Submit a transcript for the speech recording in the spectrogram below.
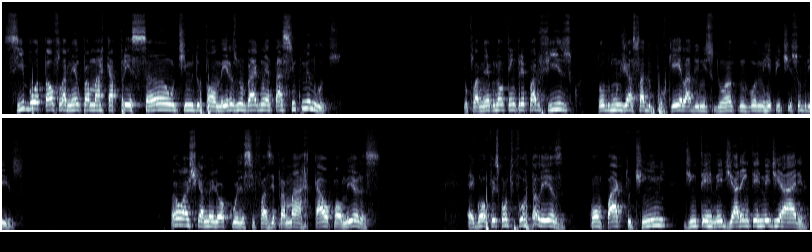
Se botar o Flamengo para marcar pressão, o time do Palmeiras não vai aguentar cinco minutos. O Flamengo não tem preparo físico. Todo mundo já sabe o porquê lá do início do ano, não vou me repetir sobre isso. Então acho que a melhor coisa a se fazer para marcar o Palmeiras é igual fez contra o Fortaleza. Compacto time de intermediária a intermediária.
